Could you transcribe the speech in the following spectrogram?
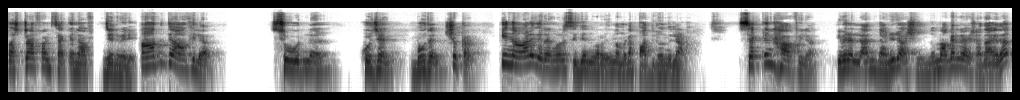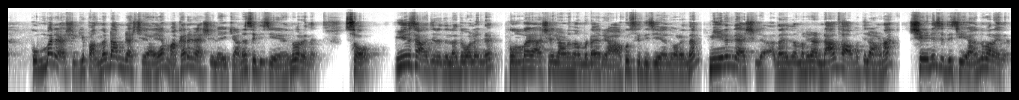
first half and second half ജനുവരി ആദ്യത്തെ ഹാഫിൽ സൂര്യന് കുജൻ ബുധൻ ശുക്രൻ. ഈ നാല് ഗ്രഹങ്ങളുടെ സ്ഥിതി എന്ന് പറയുന്നത് നമ്മുടെ പതിനൊന്നിലാണ്. സെക്കൻഡ് ഹാഫിൽ ഇവരെല്ലാം ധനുരാശിയിൽ നിന്ന് മകരരാശി അതായത് കുംഭരാശിക്ക് പന്ത്രണ്ടാം രാശിയായ മകരരാശിയിലേക്കാണ് സ്ഥിതി ചെയ്യുക എന്ന് പറയുന്നത്. സോ ഈ ഒരു സാഹചര്യത്തിൽ അതുപോലെ തന്നെ കുംഭരാശിയിലാണ് നമ്മുടെ രാഹു സ്ഥിതി ചെയ്യുക എന്ന് പറയുന്നത്. മീനൻ രാശിയിൽ അതായത് നമ്മുടെ രണ്ടാം ഭാവത്തിലാണ് ശനി സ്ഥിതി ചെയ്യുക എന്ന് പറയുന്നത്.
